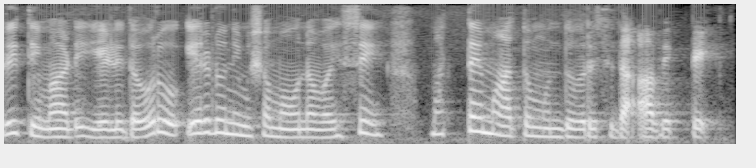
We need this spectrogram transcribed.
ರೀತಿ ಮಾಡಿ ಹೇಳಿದವರು ಎರಡು ನಿಮಿಷ ಮೌನ ವಹಿಸಿ ಮತ್ತೆ ಮಾತು ಮುಂದುವರಿಸಿದ ಆ ವ್ಯಕ್ತಿ.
